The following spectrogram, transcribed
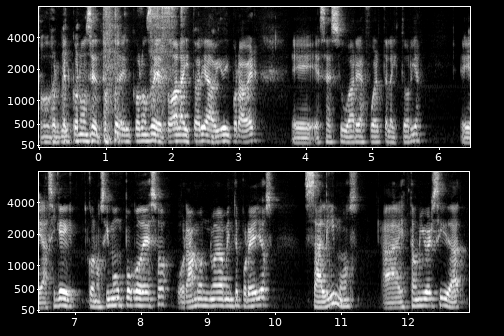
porque él conoce, todo, él conoce de toda la historia de vida y por haber. Eh, esa es su área fuerte, la historia. así que conocimos un poco de eso, oramos nuevamente por ellos, salimos a esta universidad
